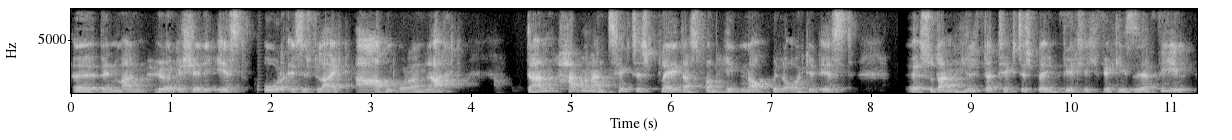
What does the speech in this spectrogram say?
äh, wenn man hörgeschädigt ist oder es ist vielleicht Abend oder Nacht, dann hat man ein Textdisplay, das von hinten auch beleuchtet ist. Äh, so dann hilft der Textdisplay wirklich, wirklich sehr viel.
